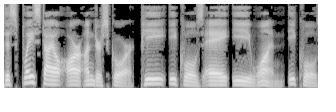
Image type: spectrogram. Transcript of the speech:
display style r underscore p equals a e one equals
